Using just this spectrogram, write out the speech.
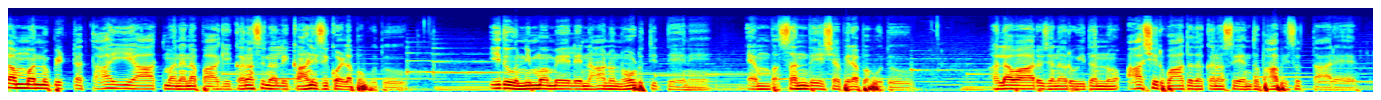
ತಮ್ಮನ್ನು ಬಿಟ್ಟ ತಾಯಿಯ ಆತ್ಮ ನೆನಪಾಗಿ ಕನಸಿನಲ್ಲಿ ಕಾಣಿಸಿಕೊಳ್ಳಬಹುದು. ಇದು ನಿಮ್ಮ ಮೇಲೆ ನಾನು ನೋಡುತ್ತಿದ್ದೇನೆ ಎಂಬ ಸಂದೇಶವಿರಬಹುದು. ಹಲವಾರು ಜನರು ಇದನ್ನು ಆಶೀರ್ವಾದದ ಕನಸು ಎಂದು ಭಾವಿಸುತ್ತಾರೆ.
